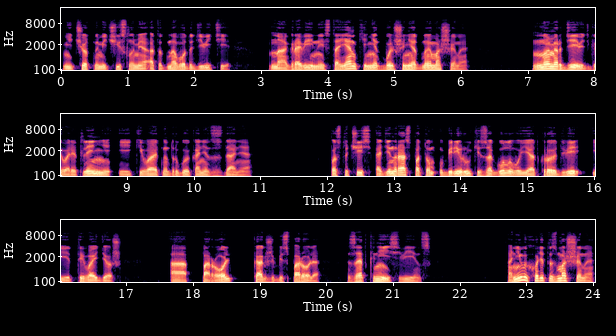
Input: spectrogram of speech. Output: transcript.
нечетными числами от 1 до 9. На гравийной стоянке нет больше ни одной машины. «Номер 9», — говорит Ленни и кивает на другой конец здания. «Постучись один раз, потом убери руки за голову, я открою дверь, и ты войдешь». «А пароль? Как же без пароля?» «Заткнись, Винс». Они выходят из машины.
